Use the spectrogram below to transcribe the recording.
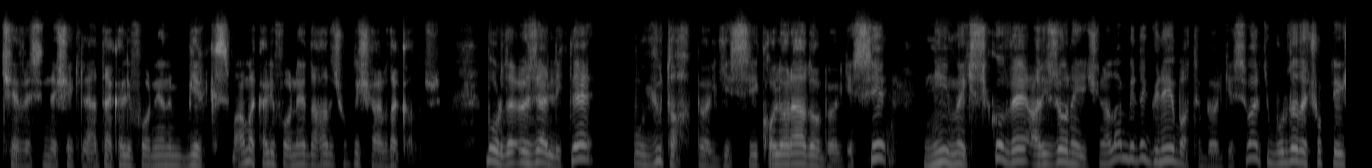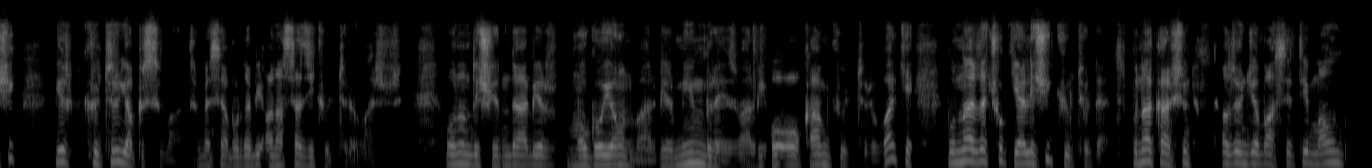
çevresinde şekillen hatta Kaliforniya'nın bir kısmı ama Kaliforniya daha da çok dışarıda kalır. Burada özellikle bu Utah bölgesi, Colorado bölgesi, New Mexico ve Arizona için alan bir de Güneybatı bölgesi var ki burada da çok değişik bir kültür yapısı vardır. Mesela burada bir Anasazi kültürü var. Onun dışında bir Mogoyon var, bir Mimbres var, bir Ookam kültürü var ki bunlar da çok yerleşik kültürlerdir. Buna karşın az önce bahsettiğim Mount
